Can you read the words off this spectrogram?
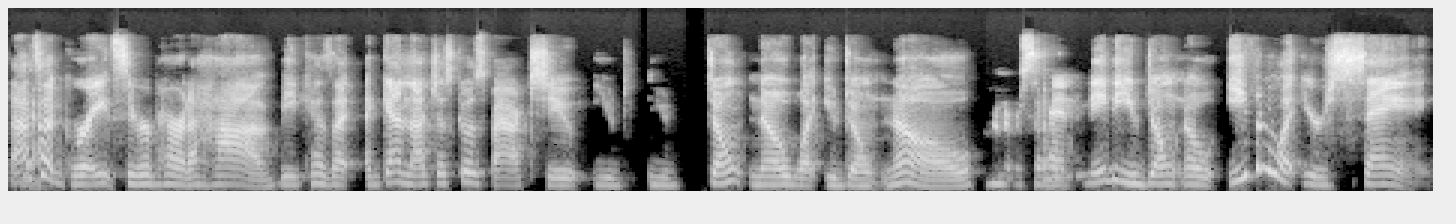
That's yeah. a great superpower to have because I, again, that just goes back to you. You don't know what you don't know, 100%. and maybe you don't know even what you're saying.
